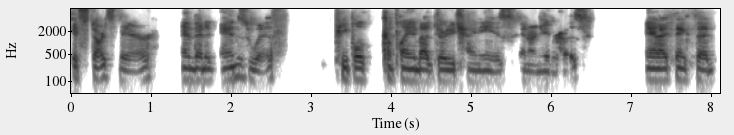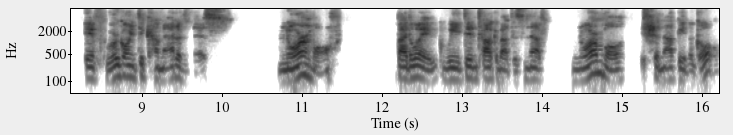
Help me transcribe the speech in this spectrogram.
it starts there and then it ends with people complaining about dirty Chinese in our neighborhoods. And I think that if we're going to come out of this normal, by the way, we didn't talk about this enough. Normal should not be the goal.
